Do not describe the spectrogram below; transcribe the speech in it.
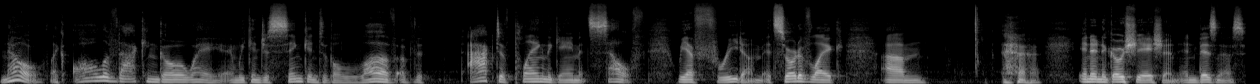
No, like all of that can go away and we can just sink into the love of the act of playing the game itself. We have freedom. It's sort of like um, in a negotiation in business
